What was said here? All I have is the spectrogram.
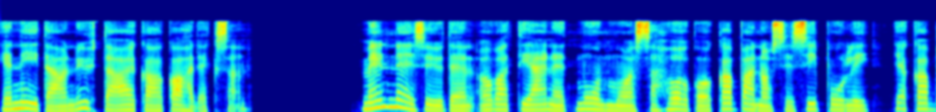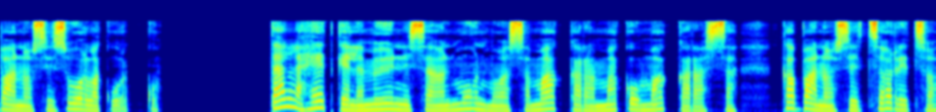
ja niitä on yhtä aikaa kahdeksan. Menneisyyteen ovat jääneet muun muassa HK Kapanossi sipuli ja Kapanossi suolakurkku. Tällä hetkellä myynnissä on muun muassa makkaran maku makkarassa, kapanossit soritso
